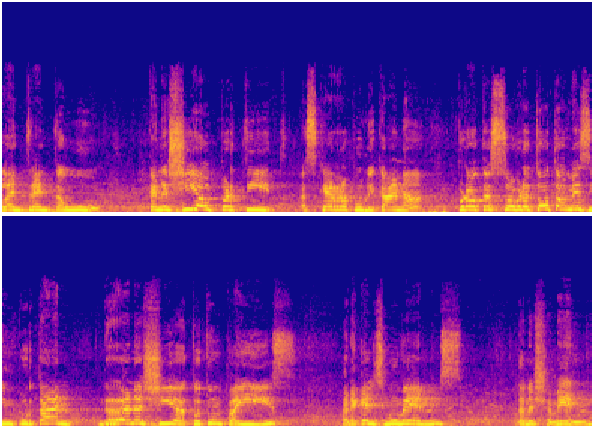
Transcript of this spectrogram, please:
l'any 31, que naixia el partit Esquerra Republicana però que sobretot el més important, renaixia tot un país, en aquells moments de naixement,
